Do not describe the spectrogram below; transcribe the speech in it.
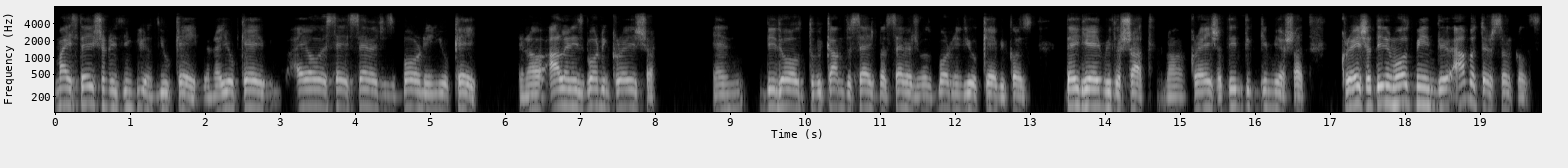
my station is England, UK. You know, UK. I always say Savage is born in UK. You know, Alen is born in Croatia, and did all to become the Savage, but Savage was born in the UK because they gave me the shot. You know, Croatia didn't give me a shot. Croatia didn't want me in the amateur circles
